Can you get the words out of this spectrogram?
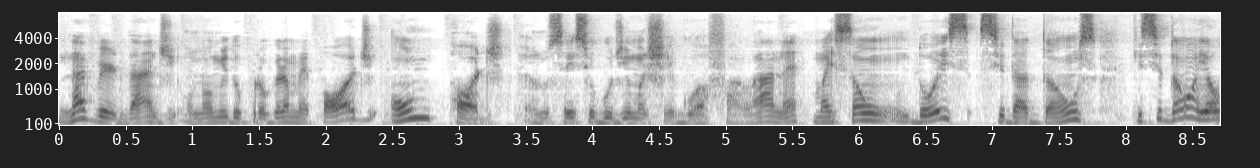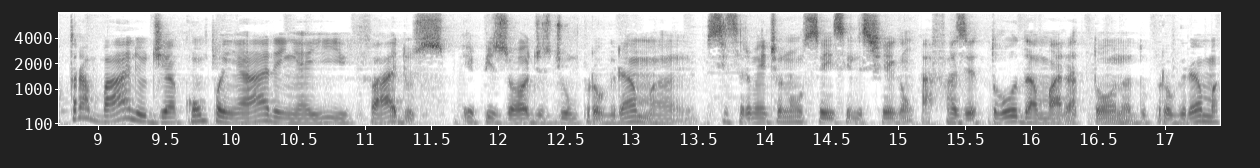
Na verdade, o nome do programa é Pod on Pod. Eu não sei se o Gudima chegou a falar, né? Mas são dois cidadãos que se dão aí ao trabalho de acompanharem aí vários episódios de um programa. Sinceramente, eu não sei se eles chegam a fazer toda a maratona do programa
